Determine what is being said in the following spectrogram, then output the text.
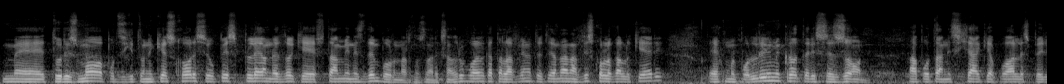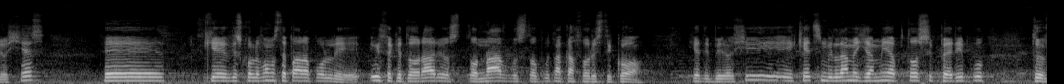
με τουρισμό από τις γειτονικές χώρες, οι οποίες πλέον εδώ και 7 μήνες δεν μπορούν να έρθουν στην Αλεξανδρούπολη. Αλλά καταλαβαίνετε ότι είναι ένα δύσκολο καλοκαίρι. Έχουμε πολύ μικρότερη σεζόν από τα νησιά και από άλλες περιοχές. Ε, και δυσκολευόμαστε πάρα πολύ. Ήρθε και το ωράριο στον Αύγουστο που ήταν καθοριστικό για την περιοχή και έτσι μιλάμε για μία πτώση περίπου του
